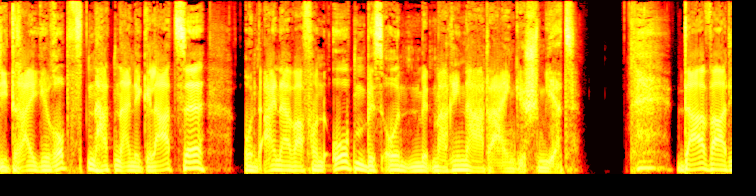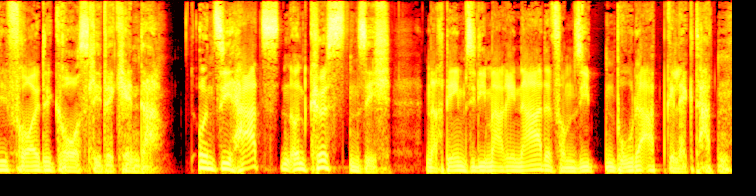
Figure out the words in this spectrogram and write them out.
Die drei Gerupften hatten eine Glatze und einer war von oben bis unten mit Marinade eingeschmiert. Da war die Freude groß, liebe Kinder. Und sie herzten und küssten sich, nachdem sie die Marinade vom siebten Bruder abgeleckt hatten.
